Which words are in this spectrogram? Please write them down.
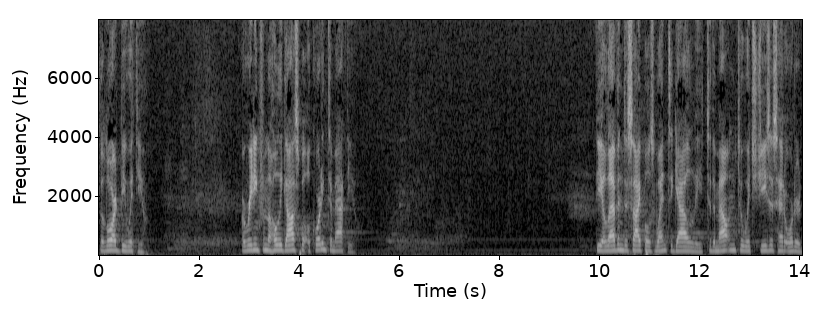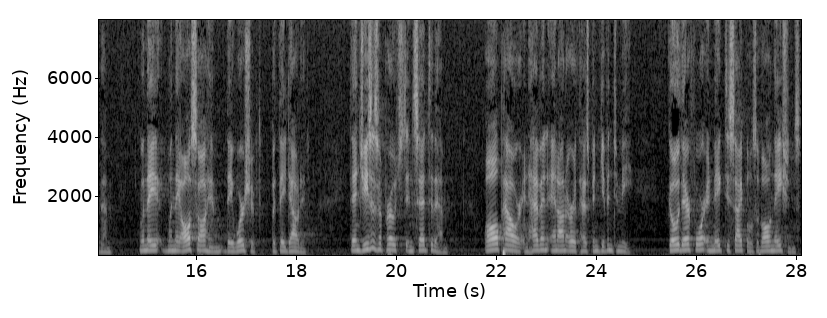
The Lord be with you. A reading from the Holy Gospel according to Matthew. The eleven disciples went to Galilee, to the mountain to which Jesus had ordered them. When they, when they all saw him, they worshipped, but they doubted. Then Jesus approached and said to them, All power in heaven and on earth has been given to me. Go therefore and make disciples of all nations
